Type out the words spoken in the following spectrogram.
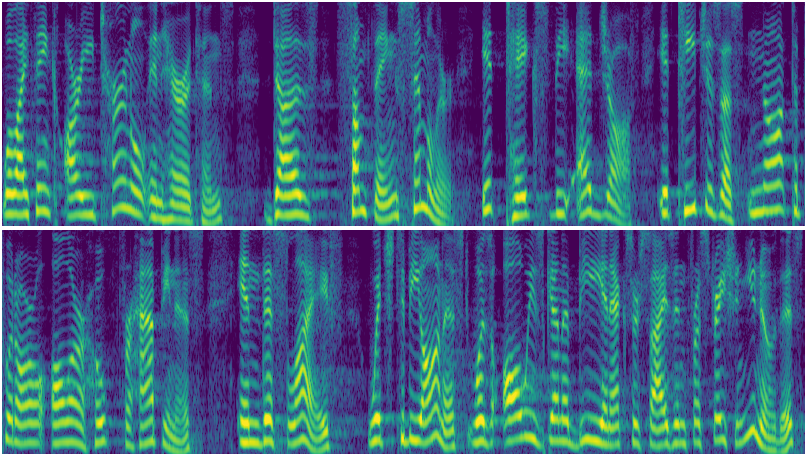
Well, I think our eternal inheritance does something similar. It takes the edge off. It teaches us not to put all, all our hope for happiness in this life, which, to be honest, was always going to be an exercise in frustration. You know this.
